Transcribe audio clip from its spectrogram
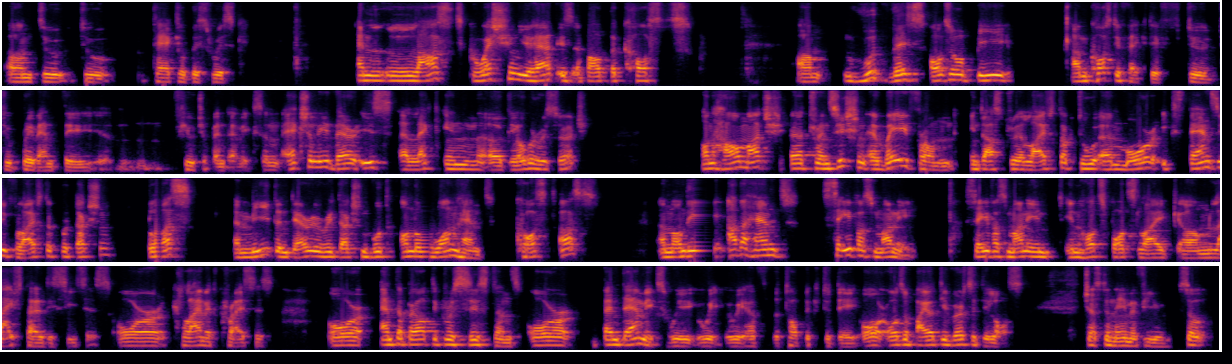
um, to, to tackle this risk. And last question you had is about the costs. Um, would this also be um, cost effective to, to prevent the um, future pandemics? And actually, there is a lack in uh, global research on how much a transition away from industrial livestock to a more extensive livestock production plus a meat and dairy reduction would, on the one hand, cost us, and on the other hand, save us money save us money in, in hotspots like um, lifestyle diseases or climate crisis or antibiotic resistance or pandemics we, we, we have the topic today or also biodiversity loss just to name a few. So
